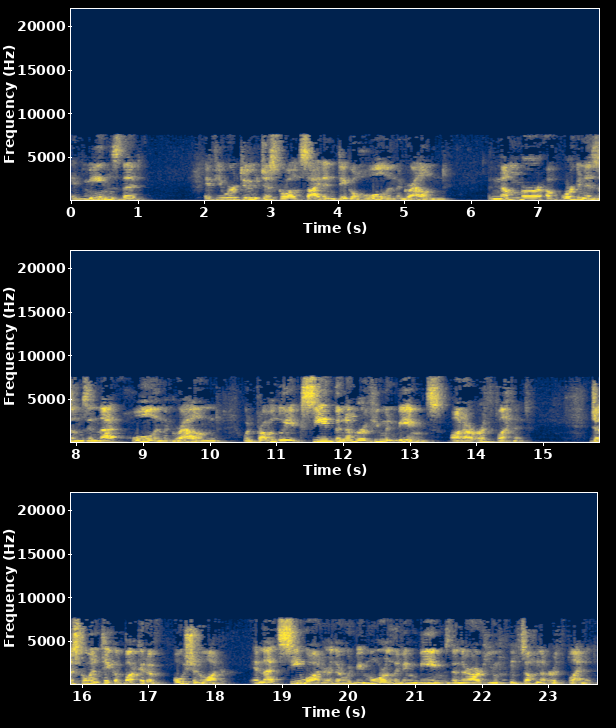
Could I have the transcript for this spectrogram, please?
It means that if you were to just go outside and dig a hole in the ground, the number of organisms in that hole in the ground would probably exceed the number of human beings on our earth planet. Just go and take a bucket of ocean water in that seawater, there would be more living beings than there are humans on the earth planet.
